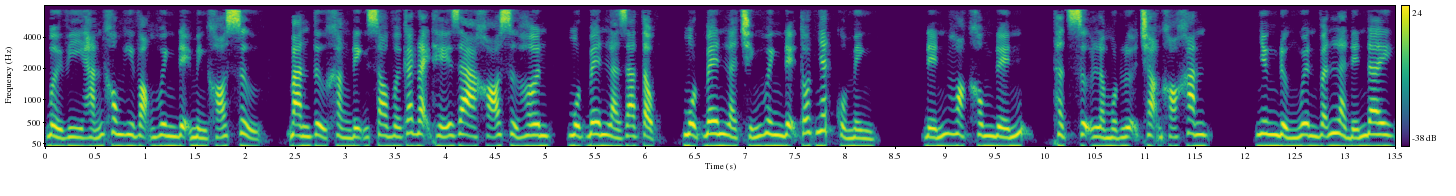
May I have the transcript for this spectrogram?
bởi vì hắn không hy vọng huynh đệ mình khó xử. Bàn tử khẳng định so với các đại thế gia khó xử hơn, một bên là gia tộc, một bên là chính huynh đệ tốt nhất của mình. Đến hoặc không đến, thật sự là một lựa chọn khó khăn. Nhưng đường nguyên vẫn là đến đây.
